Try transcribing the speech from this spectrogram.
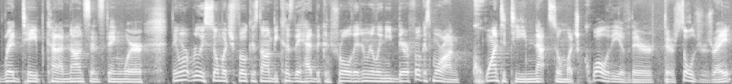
red tape kind of nonsense thing where they weren't really so much focused on because they had the control they didn't really need they were focused more on quantity not so much quality of their their soldiers right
